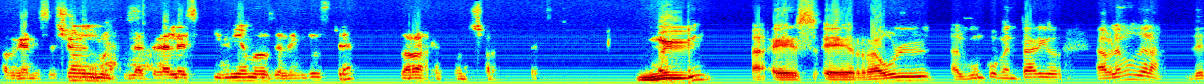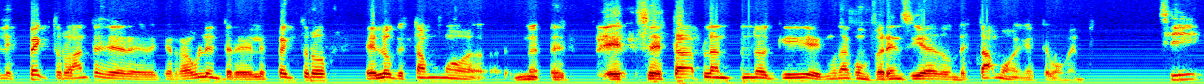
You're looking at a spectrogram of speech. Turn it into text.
organizaciones multilaterales y miembros de la industria trabajen juntos. Muy bien. Ah, es, eh, Raúl, ¿algún comentario? Hablemos de la, del espectro, antes de, que Raúl entre. El espectro es lo que estamos, eh, eh, se está planteando aquí en una conferencia donde estamos en este momento. Sí,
